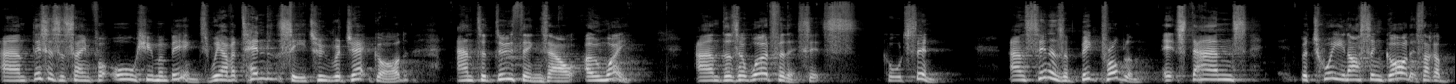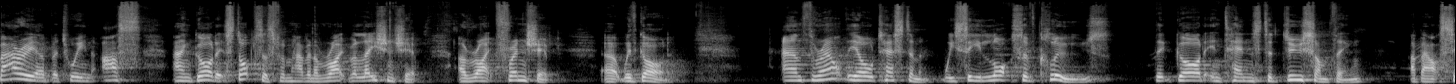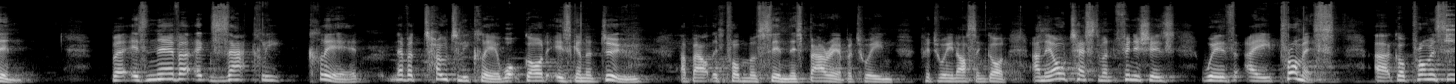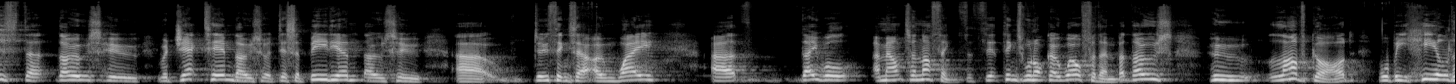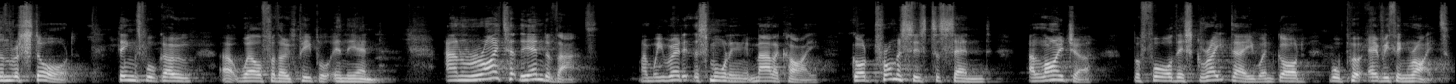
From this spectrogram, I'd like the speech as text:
And this is the same for all human beings. We have a tendency to reject God and to do things our own way. And there's a word for this. It's called sin. And sin is a big problem. It stands between us and God. It's like a barrier between us and God. It stops us from having a right relationship, a right friendship uh, with God. And throughout the Old Testament, we see lots of clues that God intends to do something about sin. But it's never exactly clear, never totally clear what God is going to do about this problem of sin, this barrier between, between us and God. And the Old Testament finishes with a promise. Uh, God promises that those who reject Him, those who are disobedient, those who uh, do things their own way, uh, they will amount to nothing. Th- things will not go well for them. But those who love God will be healed and restored. Things will go uh, well for those people in the end. And right at the end of that, and we read it this morning in Malachi, God promises to send Elijah before this great day when God will put everything right.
